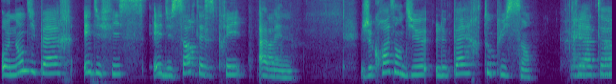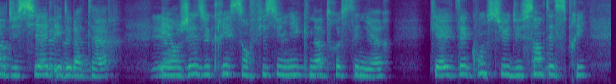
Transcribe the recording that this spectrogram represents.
Au nom du Père et du Fils et du Saint-Esprit. Amen. Je crois en Dieu, le Père Tout-Puissant, Créateur du ciel et de la terre, et en Jésus-Christ, son Fils unique, notre Seigneur, qui a été conçu du Saint-Esprit, est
